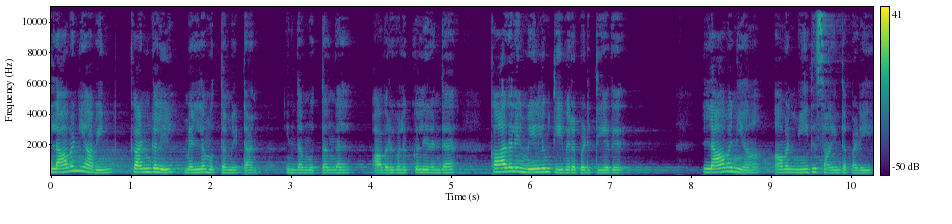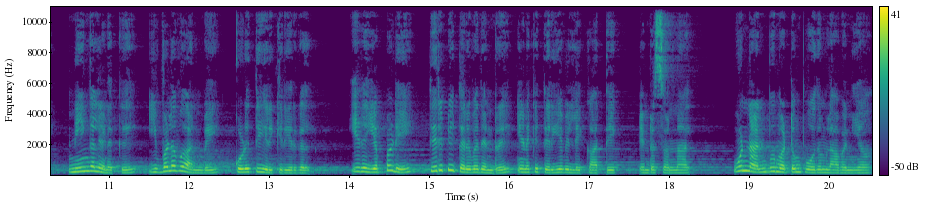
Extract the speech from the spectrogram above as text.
லாவண்யாவின் கண்களில் மெல்ல முத்தமிட்டான். இந்த முத்தங்கள் அவர்களுக்குள் இருந்த காதலை மேலும் தீவிரப்படுத்தியது. லாவண்யா அவன் மீது சாய்ந்தபடி நீங்கள் எனக்கு இவ்வளவு அன்பை கொடுத்து இருக்கிறீர்கள். இதை எப்படி திருப்பி தருவதென்று எனக்கு தெரியவில்லை கார்த்திக் என்று சொன்னாள். உன் அன்பு மட்டும் போதும் லாவண்யா.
